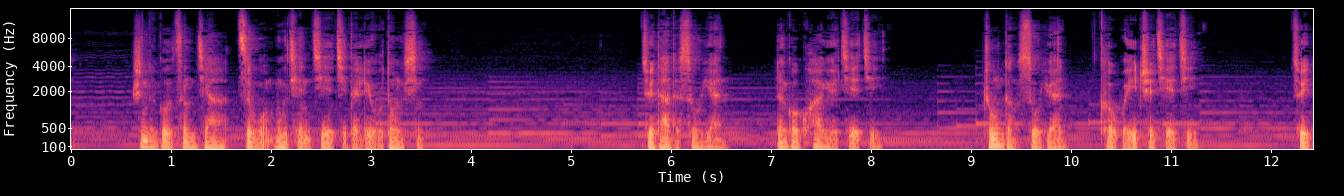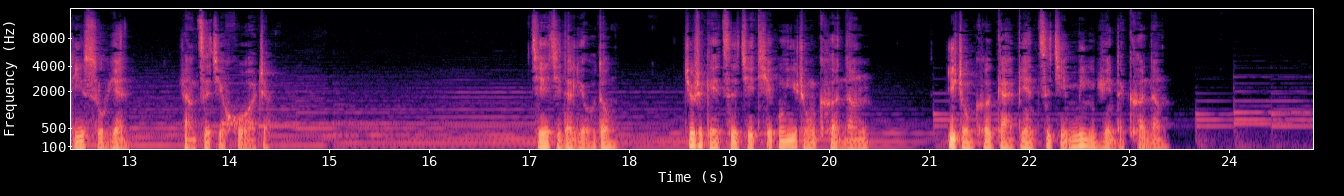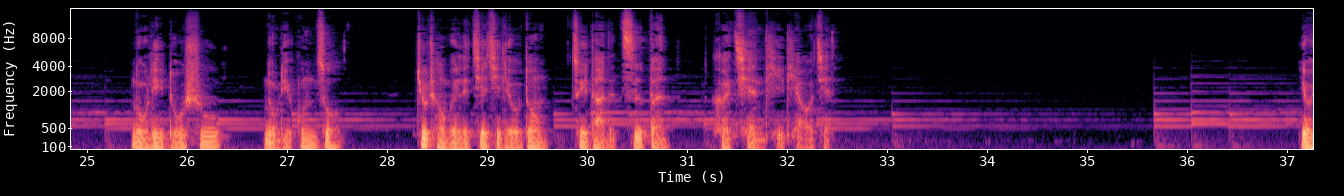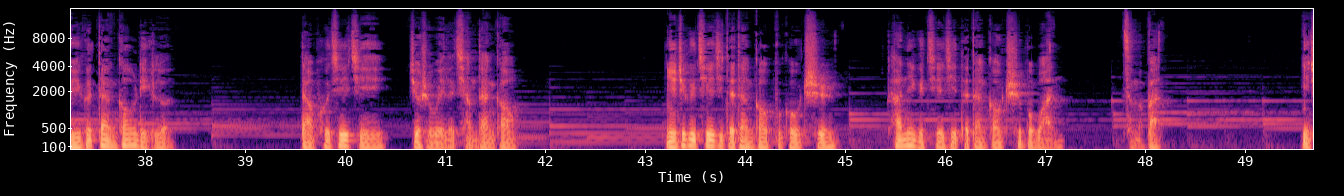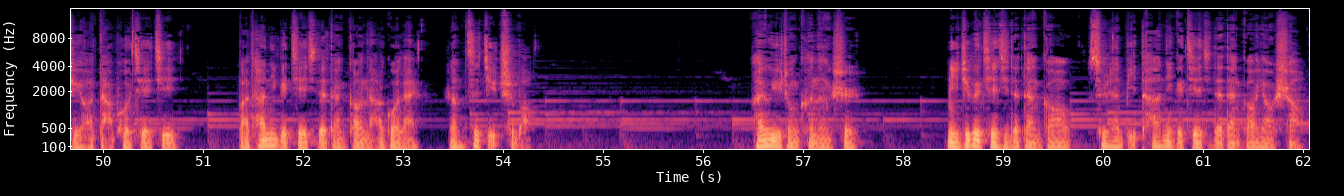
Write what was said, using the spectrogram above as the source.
是能够增加自我目前阶级的流动性。最大的夙愿能够跨越阶级，中等夙愿可维持阶级，最低夙愿让自己活着。阶级的流动，就是给自己提供一种可能。一种可改变自己命运的可能。努力读书，努力工作，就成为了阶级流动最大的资本和前提条件。有一个蛋糕理论，打破阶级就是为了抢蛋糕。你这个阶级的蛋糕不够吃，他那个阶级的蛋糕吃不完，怎么办？你就要打破阶级。把他那个阶级的蛋糕拿过来，让自己吃饱。还有一种可能是，你这个阶级的蛋糕虽然比他那个阶级的蛋糕要少，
